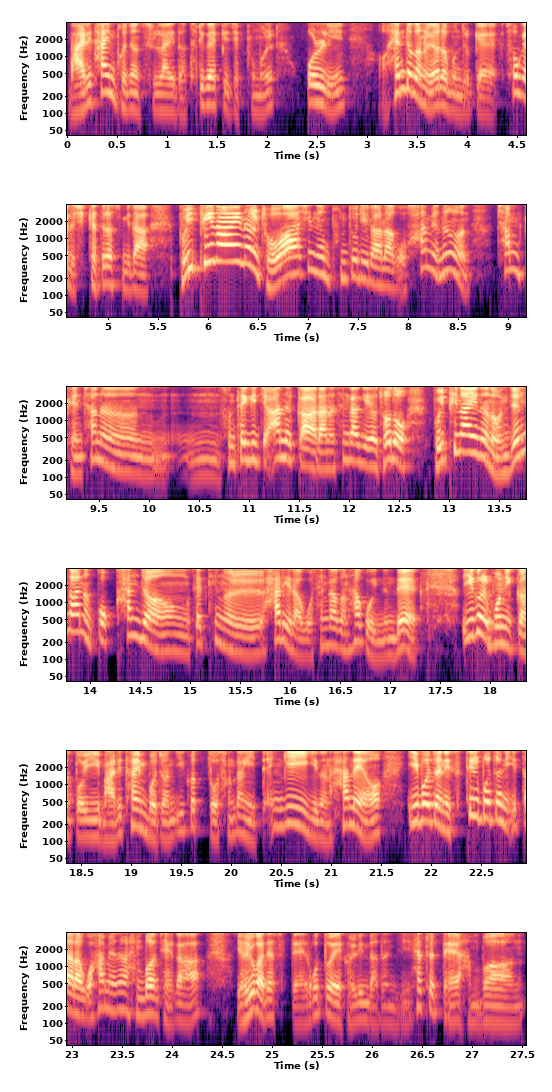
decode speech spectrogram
마리타임 버전 슬라이더 트리거 에피 제품을 올린 handgun을 여러분들께 소개를 시켜드렸습니다. VP9을 좋아하시는 분들이라고 하면은 참 괜찮은 음, 선택이지 않을까라는 생각이에요. 저도 VP9은 언젠가는 꼭 한 정 세팅을 하리라고 생각은 하고 있는데 이걸 보니까 또 이 maritime 버전 이것도 상당히 땡기기는 하네요. 이 버전이 스틸 버전이 있다라고 하면은 한번 제가 여유가 됐을 때 로또에 걸린다든지 했을 때 한번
